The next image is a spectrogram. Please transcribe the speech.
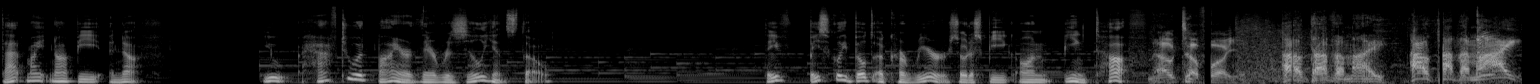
that might not be enough. You have to admire their resilience, though. They've basically built a career, so to speak, on being tough. How tough are you? How tough am I? How tough am I?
